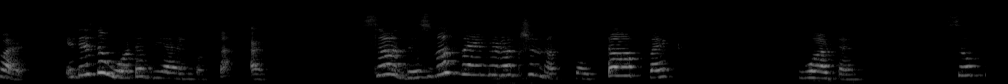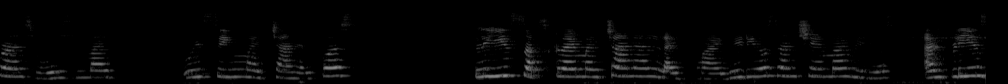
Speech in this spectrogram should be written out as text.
aquifer. It is the water bearing of the earth. So this was the introduction of the topic water. So friends, who is my who is seeing my channel first? Please subscribe my channel, like my videos and share my videos and please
